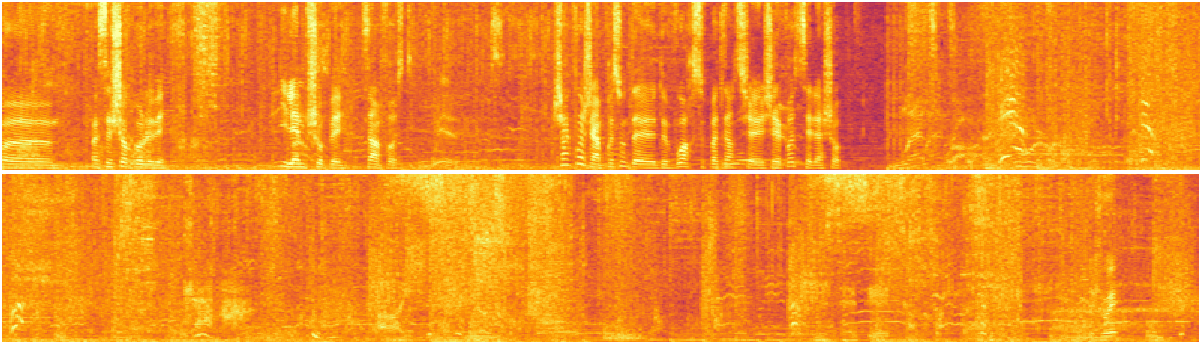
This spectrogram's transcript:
euh, à ses chops au lever. Il aime choper, c'est un Faust. Chaque fois j'ai l'impression de, voir ce pattern chez, les Faust, c'est la chope. Let's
